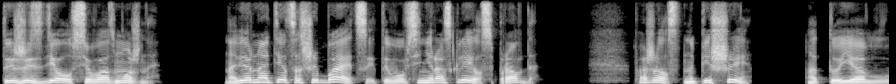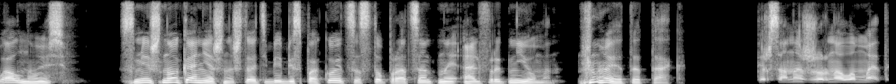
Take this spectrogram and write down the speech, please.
Ты же сделал все возможное. Наверное, отец ошибается, и ты вовсе не расклеился, правда? Пожалуйста, напиши, а то я волнуюсь. Смешно, конечно, что о тебе беспокоится стопроцентный Альфред Ньюман. Но это так. Персонаж журнала Мэд.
